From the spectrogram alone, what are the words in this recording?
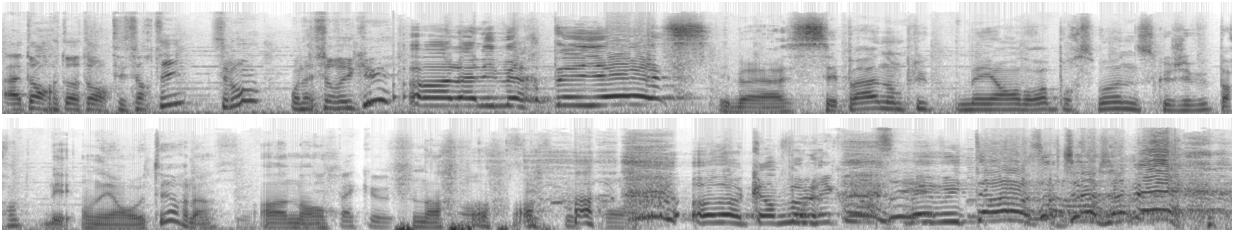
Attends, attends, attends. T'es sorti C'est bon On a survécu Oh la liberté, yes Et bah c'est pas non plus le meilleur endroit pour spawn, ce que j'ai vu par contre. Mais on est en hauteur là Oh non. Pas que. Non. Oh. Oh non, quand coincé Mais putain, on sortira jamais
